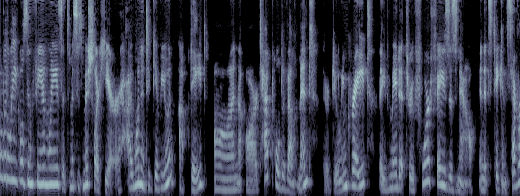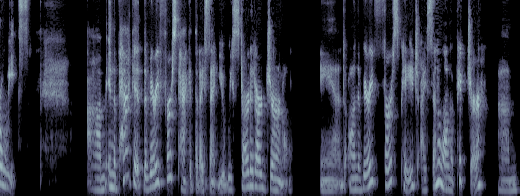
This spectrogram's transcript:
little eagles and families. It's Mrs. Mishler here. I wanted to give you an update on our tadpole development. They're doing great. They've made it through four phases now, and it's taken several weeks. Um, in the packet, the very first packet that I sent you, we started our journal. And on the very first page, I sent along a picture. Um,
